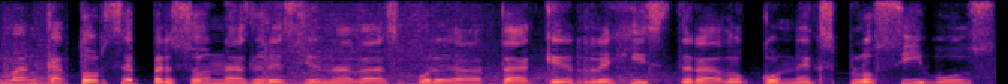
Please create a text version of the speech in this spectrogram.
Suman 14 personas lesionadas por el ataque registrado con explosivos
